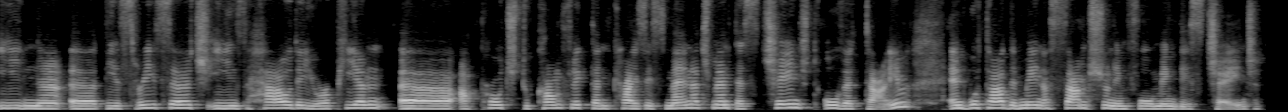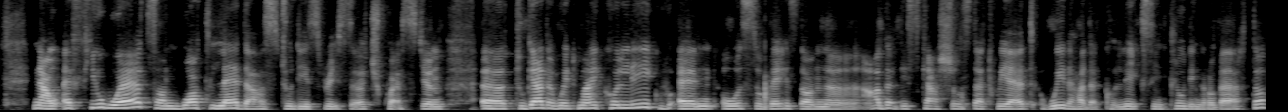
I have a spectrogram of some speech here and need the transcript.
in uh, this research is how the European uh, approach to conflict and crisis management has changed over time and what are the main assumptions informing this change. Now, a few words on what led us to this research question. Uh, together with my colleague and also based on other discussions that we had with other colleagues, including Roberto,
